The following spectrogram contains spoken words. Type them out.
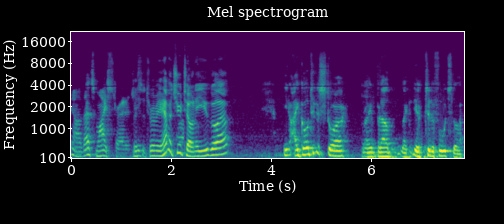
You know that's my strategy. This is terrific. How about you, Tony? You go out? You know, I go to the store, right? But I'll like you know, to the food store.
